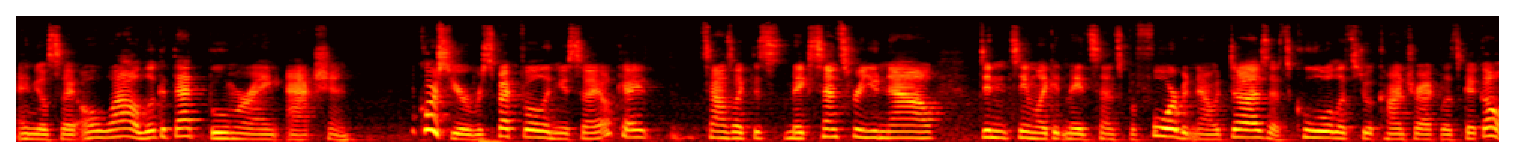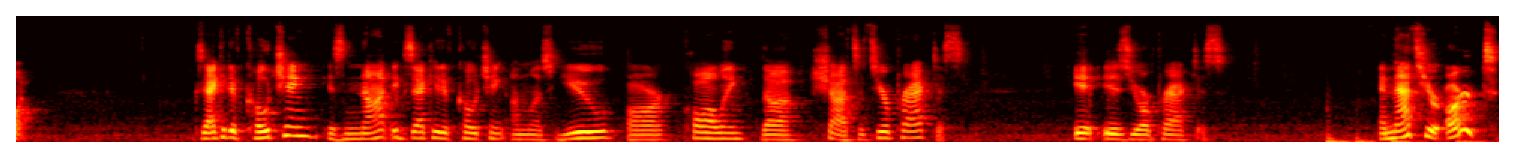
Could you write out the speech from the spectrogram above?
And you'll say, Oh, wow, look at that boomerang action. Of course, you're respectful and you say, Okay, sounds like this makes sense for you now. Didn't seem like it made sense before, but now it does. That's cool. Let's do a contract. Let's get going. Executive coaching is not executive coaching unless you are calling the shots. It's your practice. It is your practice. And that's your art.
